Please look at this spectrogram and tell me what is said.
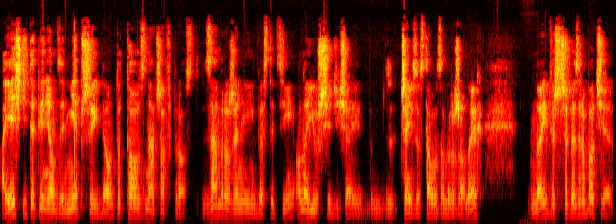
a jeśli te pieniądze nie przyjdą, to to oznacza wprost zamrożenie inwestycji. One już się dzisiaj, część zostało zamrożonych. No i wyższe bezrobocie.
